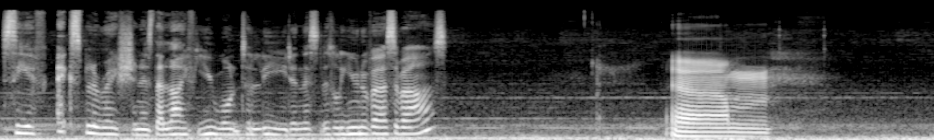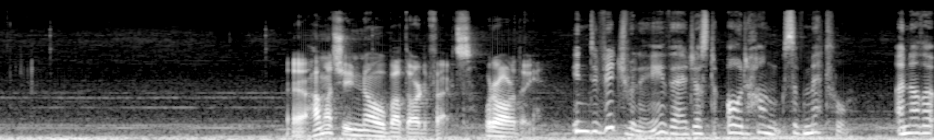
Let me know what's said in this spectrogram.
See if exploration is the life you want to lead in this little universe of ours? Um, uh, how much do you know about the artifacts? What are they? Individually, they're just odd hunks of metal. Another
